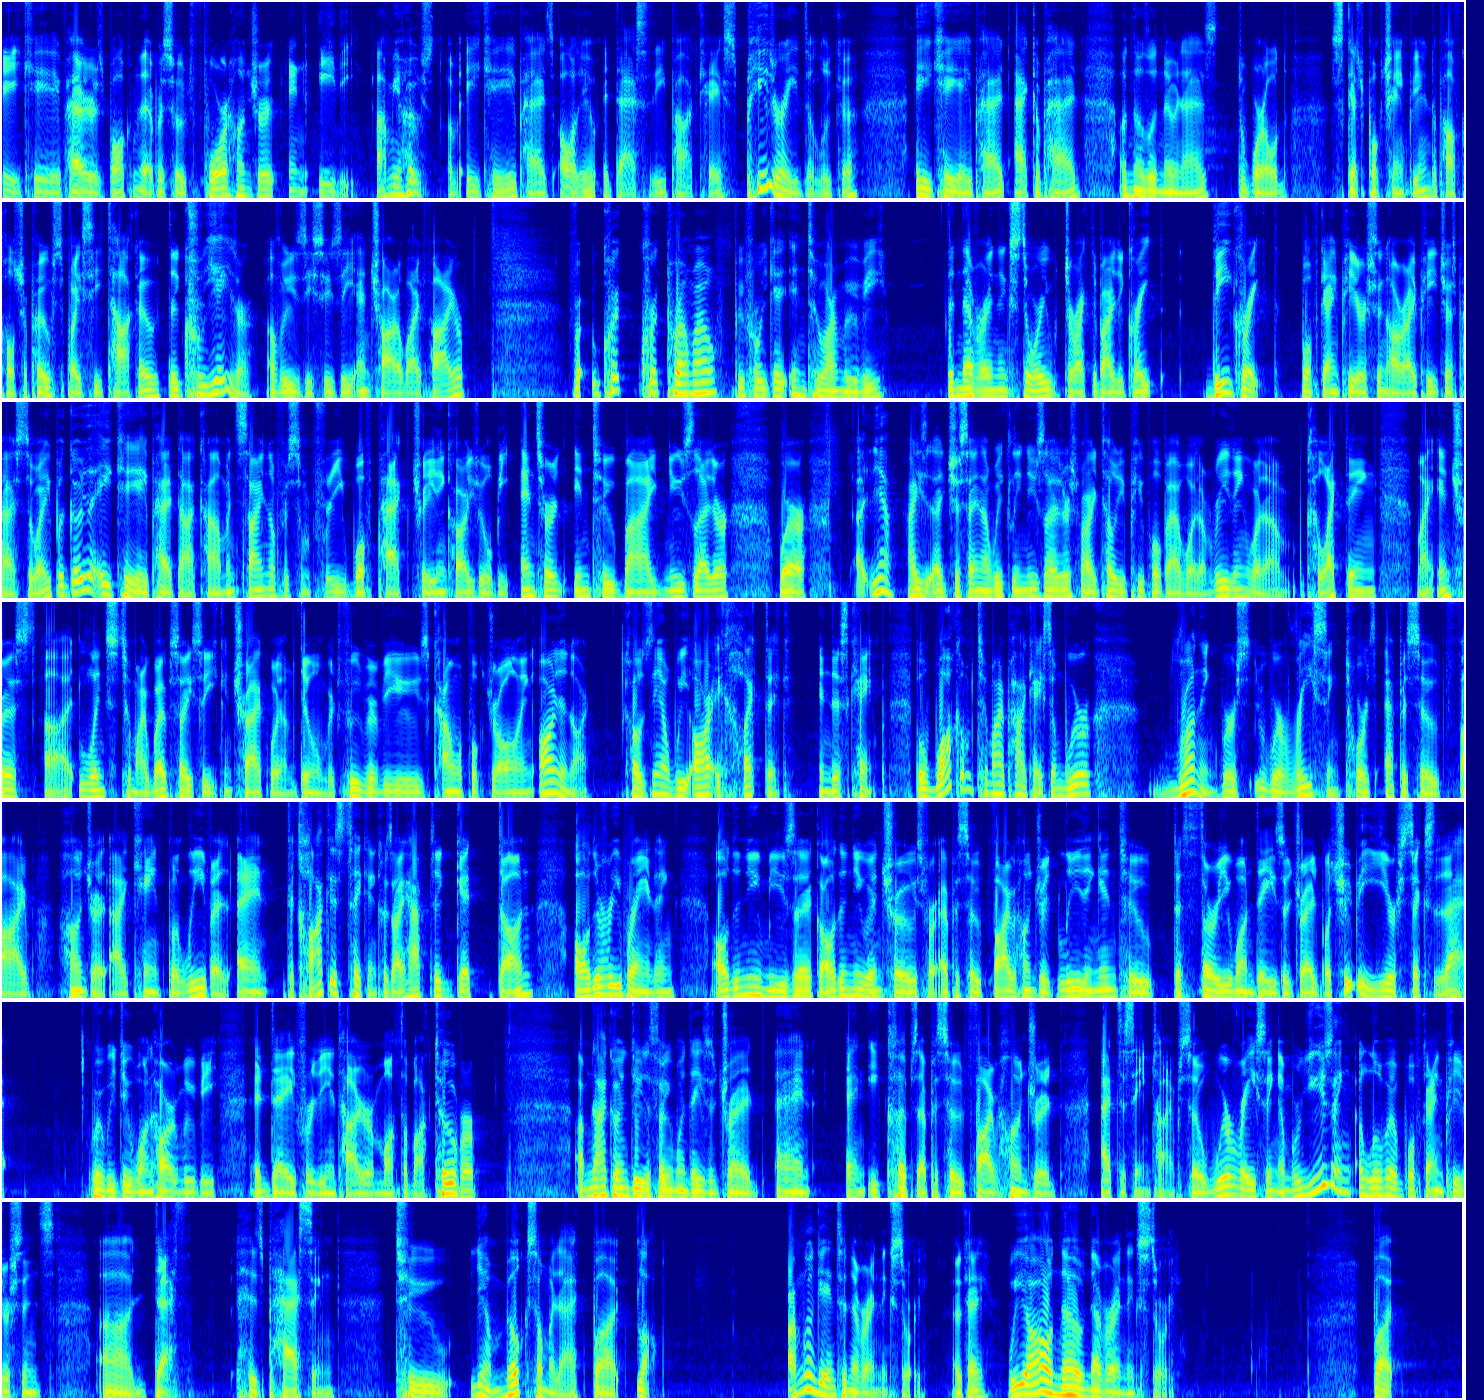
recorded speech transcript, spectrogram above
aka Padders. Welcome to episode 480. I'm your host of aka Pad's Audio Audacity podcast, Peter A. DeLuca, aka Pad, Acapad, another known as the world sketchbook champion, the pop culture post, Spicy Taco, the creator of Uzi Susie and Trial by Fire. Quick, quick promo before we get into our movie, The Never Ending Story, directed by the great, the great Wolfgang Petersen, RIP, just passed away. But go to akapad.com and sign up for some free Wolfpack trading cards. You will be entered into my newsletter where, uh, yeah, I, I just send out weekly newsletters where I tell you people about what I'm reading, what I'm collecting, my interests, uh, links to my website so you can track what I'm doing with food reviews, comic book drawing, on and on. Because, you know, we are eclectic in this camp. But welcome to my podcast. And we're running. We're we're racing towards episode 500. I can't believe it, and the clock is ticking because I have to get done all the rebranding, all the new music, all the new intros for episode 500, leading into the 31 Days of Dread, what should be year six of that, where we do one horror movie a day for the entire month of October. I'm not going to do the 31 Days of Dread and and Eclipse episode 500 at the same time. So we're racing and we're using a little bit of Wolfgang Petersen's uh, death, his passing, to you know milk some of that. But look, I'm going to get into Never Ending Story. Okay, we all know Never Ending Story, but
